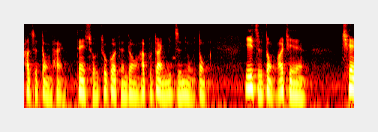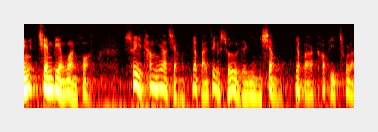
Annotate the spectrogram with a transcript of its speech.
它是动态，在手术过程中它不断一直蠕动，一直动，而且千千变万化。所以他们要讲，要把这个所有的影像要把它 copy 出来，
